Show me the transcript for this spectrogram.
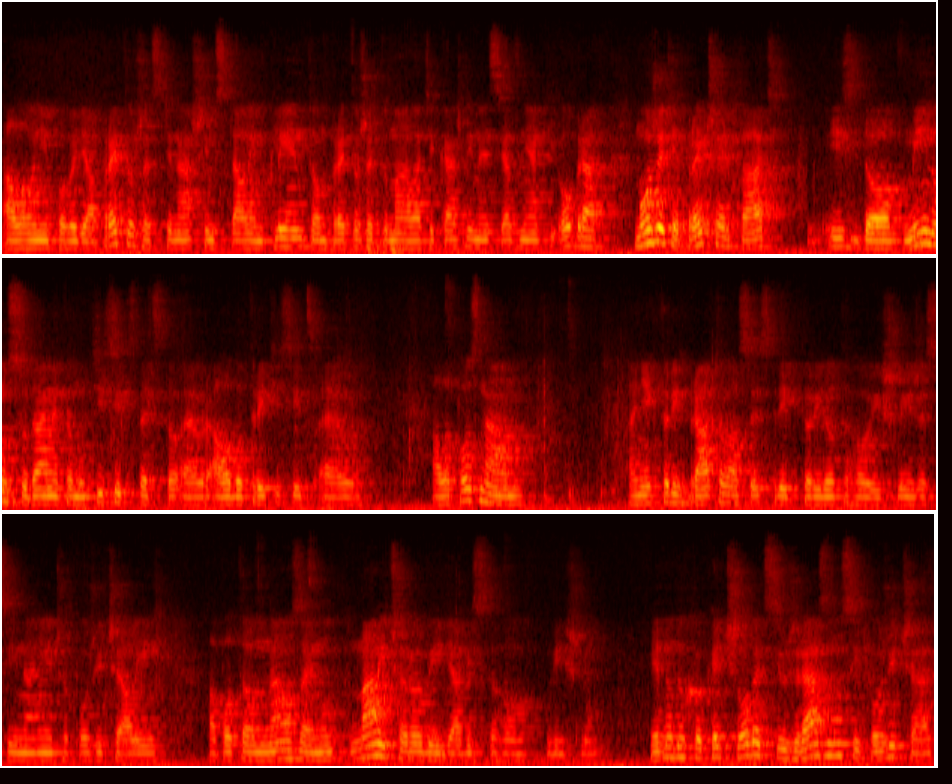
ale oni povedia, pretože ste našim stálym klientom, pretože tu mávate každý mesiac nejaký obrad, môžete prečerpať, ísť do mínusu, dajme tomu 1500 eur alebo 3000 eur. Ale poznám aj niektorých bratov a sestry, ktorí do toho išli, že si na niečo požičali a potom naozaj mali čo robiť, aby z toho vyšli. Jednoducho, keď človek si už raz musí požičať,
